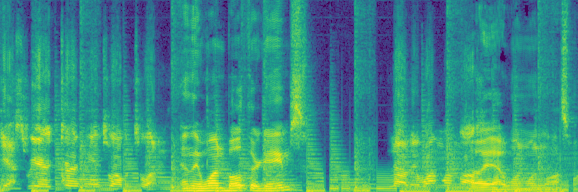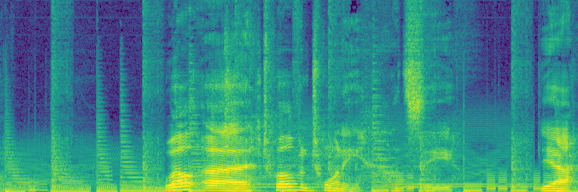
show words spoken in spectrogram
Yes, we are currently at 12 and 20. and they won both their games? No, they won one loss. Oh yeah, one one lost one. Well, uh, twelve and twenty. Let's see. Yeah,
